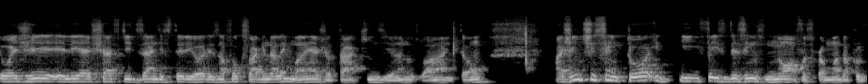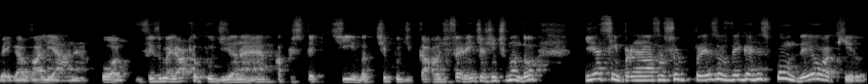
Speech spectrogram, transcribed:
hoje ele é chefe de design de exteriores na Volkswagen da Alemanha, já está há 15 anos lá. Então, a gente sentou e, e fez desenhos novos para mandar para o Veiga avaliar, né? Pô, fiz o melhor que eu podia na época, perspectiva, tipo de carro diferente, a gente mandou. E assim, para nossa surpresa, o Veiga respondeu aquilo.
